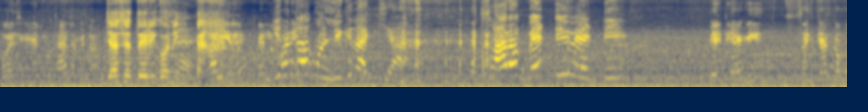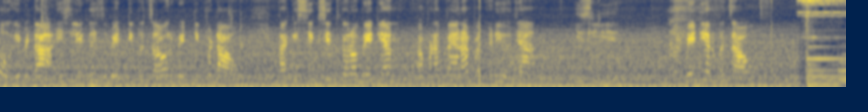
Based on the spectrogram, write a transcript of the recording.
बॉयज़ की वैल्यू है ना बेटा? जैसे तेरी को कितना को लिख सारा बेटी बेटी। बेटियाँ की संख्या कम होगी बेटा इसलिए कहीं बेटी बचाओ और बेटी पढ़ाओ ताकि शिक्षित करो बेटियाँ अपना पैरा पकड़ी हो जा इसलिए। बेटियाँ बचाओ।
